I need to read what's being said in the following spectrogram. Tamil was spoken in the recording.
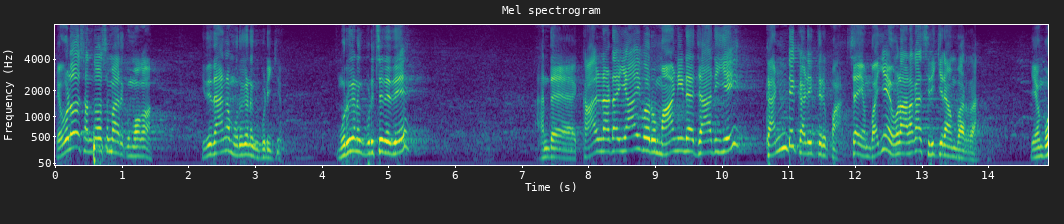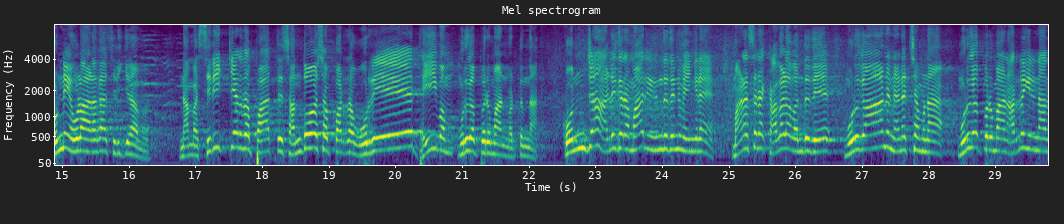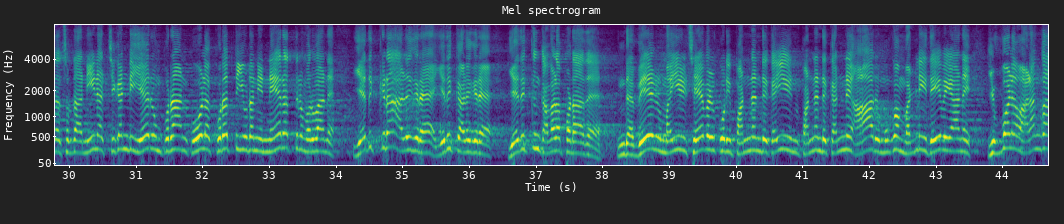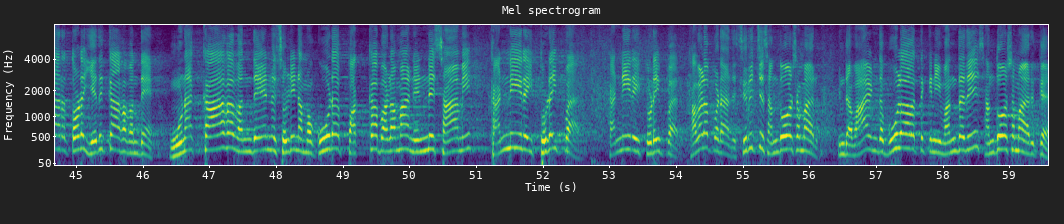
எவ்வளோ சந்தோஷமாக இருக்கு முகம். இதுதாங்க முருகனுக்கு பிடிக்கும். முருகனுக்கு பிடிச்சது எது? அந்த கால்நடையாய் வரும் மானிட ஜாதியை கண்டு கழித்திருப்பான் சரி என் பையன் எவ்வளோ அழகாக சிரிக்கிறான் பாடுறான் என் பொண்ணு எவ்வளோ அழகாக சிரிக்கிறான். நம்ம சிரிக்கிறத பார்த்து சந்தோஷப்படுற ஒரே தெய்வம் முருகப்பெருமான் மட்டும்தான். கொஞ்சம் அழுகிற மாதிரி இருந்ததுன்னு வைங்கிறேன் மனசுல கவலை வந்தது. முருகான்னு நினைச்சோம்னா முருகப்பெருமான் அருணகிரிநாதர் சொல்றார் நீல சிகண்டி ஏறும் புறான் கோல குரத்தியுடன் என் நேரத்தில் வருவான்னு. எதுக்குடா அழுகிற? எதுக்கு அழுகிற? எதுக்கும் கவலைப்படாத. இந்த வேல் மயில் சேவல் கொடி பன்னெண்டு கை பன்னெண்டு கண்ணு ஆறு முகம் வள்ளி தேவையானை இவ்வளவு அலங்காரத்தோட எதுக்காக வந்தேன்? உனக்காக வந்தேன்னு சொல்லி நம்ம கூட பக்கபலமாக நின்று சாமி கண்ணீரை துடைப்பார் கண்ணீரை துடைப்பார். கவலைப்படாத சிரித்து சந்தோஷமாக இரு. இந்த வா இந்த பூலோகத்துக்கு நீ வந்ததே சந்தோஷமாக இருக்க.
